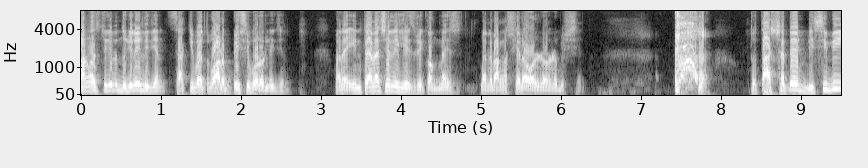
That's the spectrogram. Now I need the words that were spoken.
বাংলাদেশ ক্রিকেটের দুজনেই লিজেন্ড সাকিব হয়তো আরও বেশি বড় লিজেন্ড মানে ইন্টারন্যাশনালি হি ইজ রিকগনাইজ মানে বাংলা সেরা অলরাউন্ডার বিশ্বের তো তার সাথে বিসিবি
